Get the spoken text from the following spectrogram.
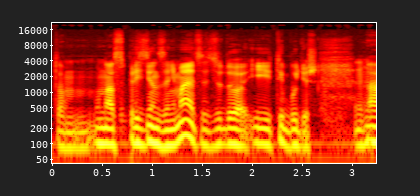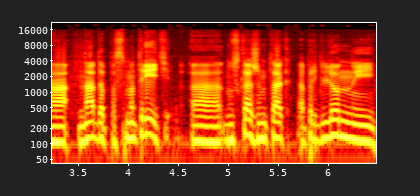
там у нас президент занимается дзюдо, и ты будешь. Мгм. А, надо посмотреть, а, ну, скажем так, определенный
